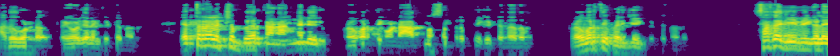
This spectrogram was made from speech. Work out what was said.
അതുകൊണ്ട് പ്രയോജനം കിട്ടുന്നത്. എത്ര ലക്ഷം പേർക്കാണ് അങ്ങനെ ഒരു പ്രവൃത്തി കൊണ്ട് ആത്മസംതൃപ്തി കിട്ടുന്നതും പ്രവൃത്തി പരിചയം കിട്ടുന്നതും? സഹജീവികളെ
